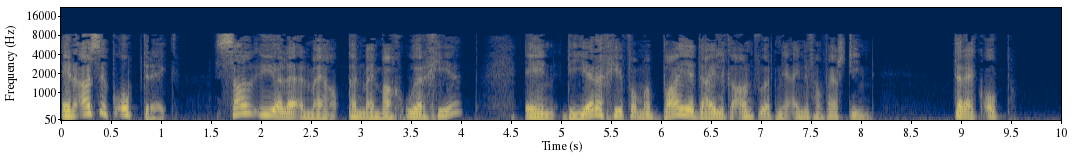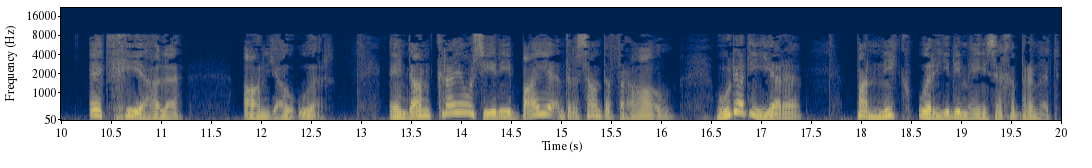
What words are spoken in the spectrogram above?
En as ek optrek, sal U hulle in my in my mag oorgee? En die Here gee vir hom 'n baie duidelike antwoord aan die einde van vers 10. Trek op. Ek gee hulle aan jou oor. En dan kry ons hierdie baie interessante verhaal hoe dat die Here paniek oor hierdie mense gebring het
